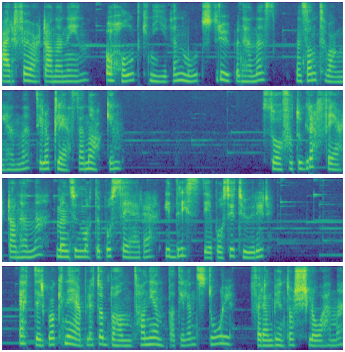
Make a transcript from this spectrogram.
Her førte han henne inn og holdt kniven mot strupen hennes mens han tvang henne til å kle seg naken. Så fotograferte han henne mens hun måtte posere i dristige positurer. Etterpå kneblet og bandt han jenta til en stol før han begynte å slå henne.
